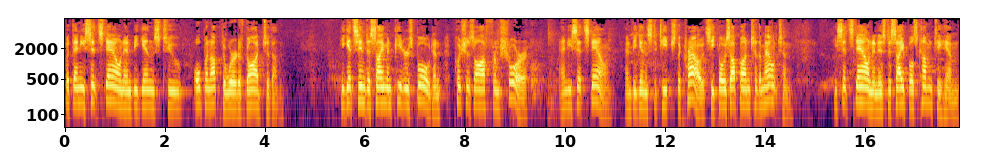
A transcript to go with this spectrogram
but then he sits down and begins to open up the Word of God to them he gets into Simon Peter's boat and pushes off from shore, and he sits down and begins to teach the crowds. He goes up onto the mountain. He sits down, and his disciples come to him,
